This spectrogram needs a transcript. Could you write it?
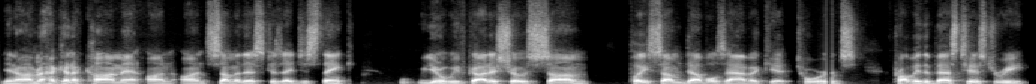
you know, I'm not gonna comment on on some of this because I just think, you know, we've got to show some play some devil's advocate towards probably the best history,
